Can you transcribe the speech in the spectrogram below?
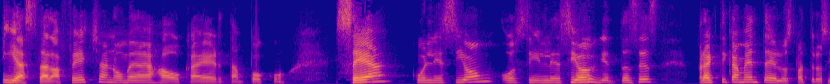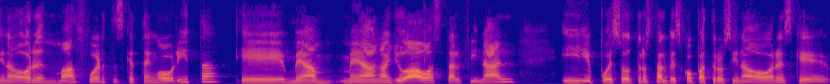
y hasta la fecha no me ha dejado caer tampoco, sea con lesión o sin lesión. Entonces, prácticamente de los patrocinadores más fuertes que tengo ahorita, eh, me, han, me han ayudado hasta el final y pues otros tal vez copatrocinadores que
